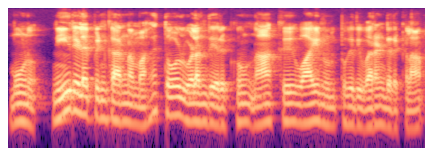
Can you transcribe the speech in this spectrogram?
மூணு நீரிழப்பின் காரணமாக தோல் வளர்ந்து இருக்கும் நாக்கு வாயின் உள்பகுதி வறண்டு இருக்கலாம்.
